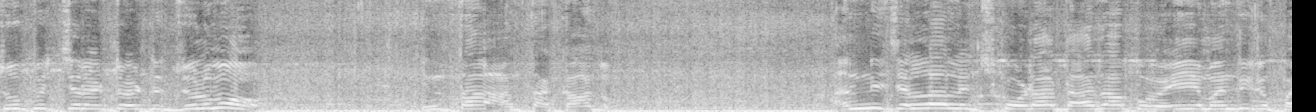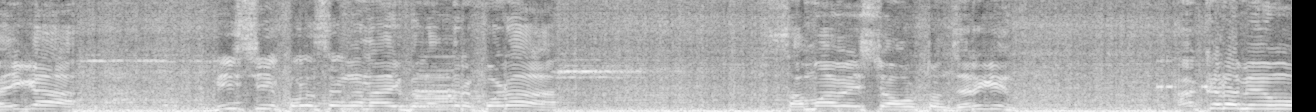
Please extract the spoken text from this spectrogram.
చూపించినటువంటి జులుము ఇంత అంత కాదు. అన్ని జిల్లాల నుంచి కూడా దాదాపు వెయ్యి మందికి పైగా బీసీ కుల సంఘ నాయకులందరూ కూడా సమావేశం అవటం జరిగింది. అక్కడ మేము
